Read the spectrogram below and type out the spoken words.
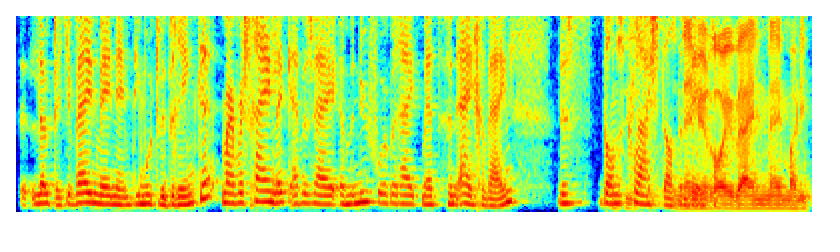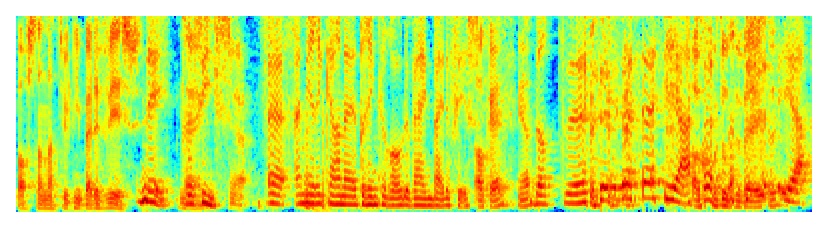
leuk dat je wijn meeneemt, die moeten we drinken. Maar waarschijnlijk hebben zij een menu voorbereid met hun eigen wijn. Dus dan clash dat Dan een neem je beetje. rode wijn mee, maar die past dan natuurlijk niet bij de vis. Nee, precies. Ja. Eh, Amerikanen drinken rode wijn bij de vis. Oké, ja. Dat, eh, ja. Ook goed om te weten. Ja,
